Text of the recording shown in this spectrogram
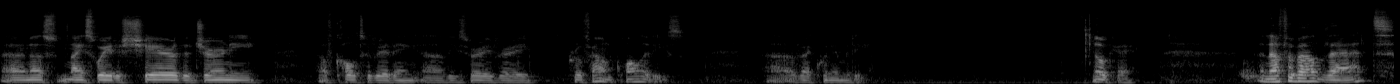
a nice, nice way to share the journey of cultivating uh, these very, very profound qualities uh, of equanimity. Okay, enough about that.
